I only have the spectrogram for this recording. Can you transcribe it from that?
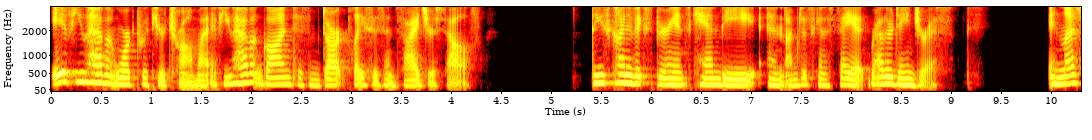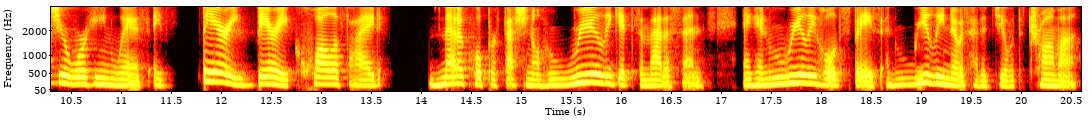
if you haven't worked with your trauma, if you haven't gone to some dark places inside yourself, these kind of experience can be, and I'm just going to say it, rather dangerous. Unless you're working with a very, very qualified medical professional who really gets the medicine and can really hold space and really knows how to deal with the trauma,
